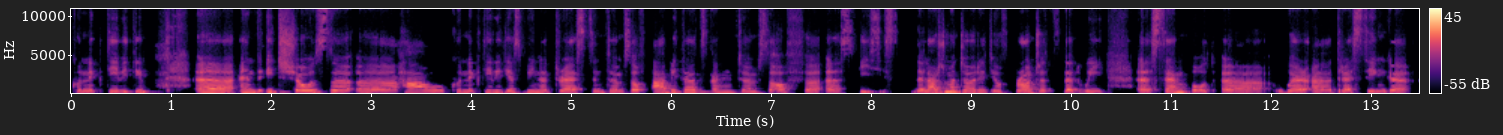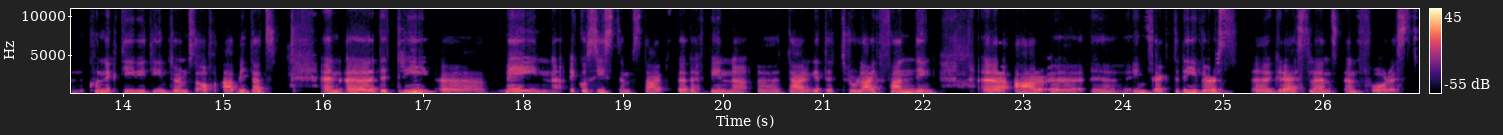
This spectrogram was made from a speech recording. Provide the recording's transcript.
connectivity. and it shows how connectivity has been addressed in terms of habitats and in terms of species. The large majority of projects that we sampled were addressing connectivity in terms of habitats habitats. And uh, the three uh, main ecosystems types that have been uh, targeted through life funding are, in fact, rivers, grasslands, and forests.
